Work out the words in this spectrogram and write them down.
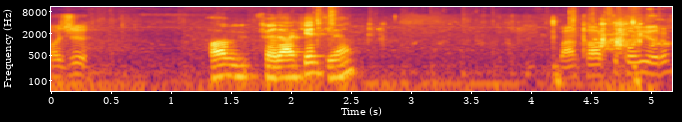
Hacı, Abi felaket ya. ben kartı koyuyorum.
